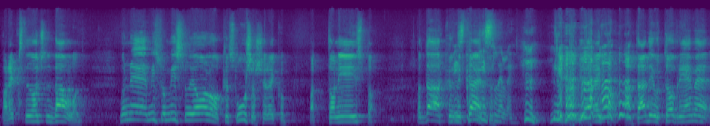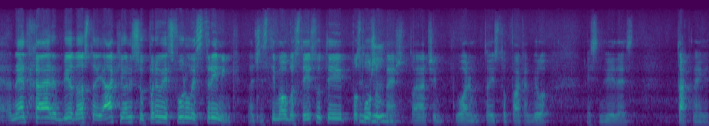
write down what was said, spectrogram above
Pa rekli ste da hoćete download. Ma ne, mi smo mislili ono, kad slušaš, je rekao, pa to nije isto. Pa da, Vi ne ste mislili. ja rekao, a tada je u to vrijeme NetHR bio dosta jak i oni su prvi sfurili streaming. Znači, si ti mogao stisnuti i poslušati nešto. To je, znači, govorim, to isto pa kad bilo, mislim, 2010. Tak negdje.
